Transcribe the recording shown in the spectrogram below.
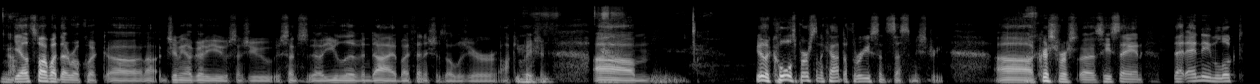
yeah, let's talk about that real quick. Uh Jimmy, I'll go to you since you since uh, you live and die by finishes. That was your occupation. Um you're the coolest person to count to three since Sesame Street. Uh, Christopher, uh, he's saying that ending looked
